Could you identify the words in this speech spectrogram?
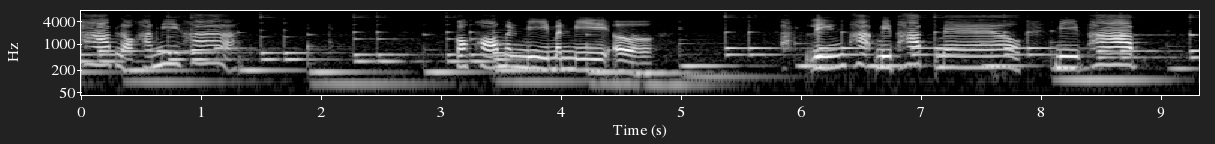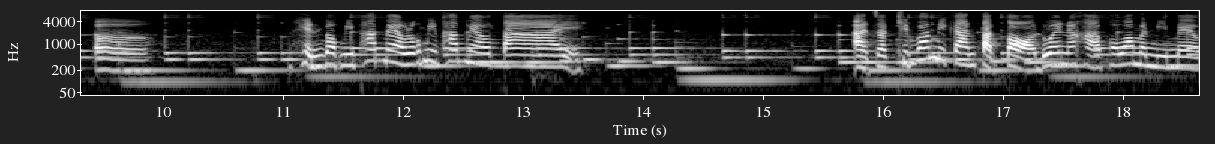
ภาพเหรอคะ มีค่ะ ก็เพราะมันมีมันมีเอ่อ ลิงก์ภาพมีภาพแมว มีภาพเเห็นบอกมีภาพแมวแล้วก็มีภาพแมวตาย อาจจะคิดว่ามีการตัดต่อด้วยนะคะ เพราะว่ามันมีแมว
